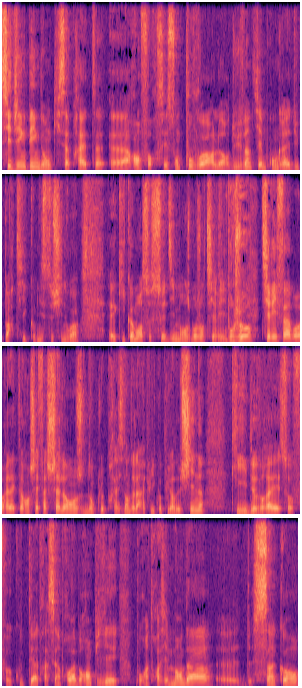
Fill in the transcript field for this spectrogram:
Xi Jinping, donc, qui s'apprête euh, à renforcer son pouvoir lors du 20e congrès du Parti communiste chinois, euh, qui commence ce dimanche. Bonjour Thierry. Bonjour. Thierry Fabre, rédacteur en chef à Challenge, donc le président de la République populaire de Chine, qui devrait, sauf coup de théâtre assez improbable, remplir pour un troisième mandat euh, de 5 ans.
